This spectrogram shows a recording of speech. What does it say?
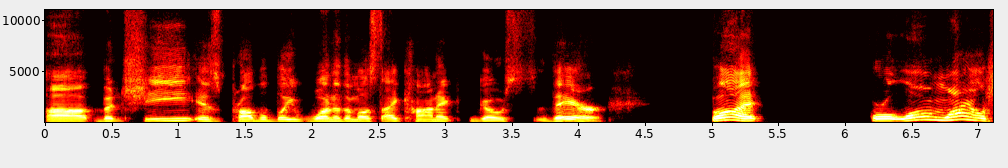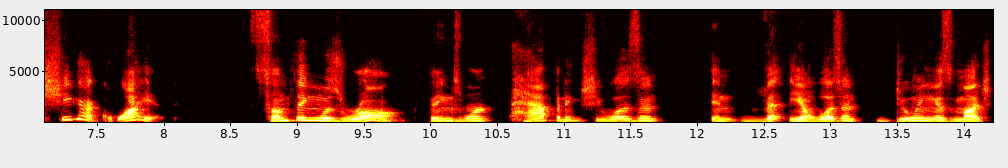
uh, but she is probably one of the most iconic ghosts there. But for a long while, she got quiet. Something was wrong. Things weren't happening. She wasn't in, you know, wasn't doing as much,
